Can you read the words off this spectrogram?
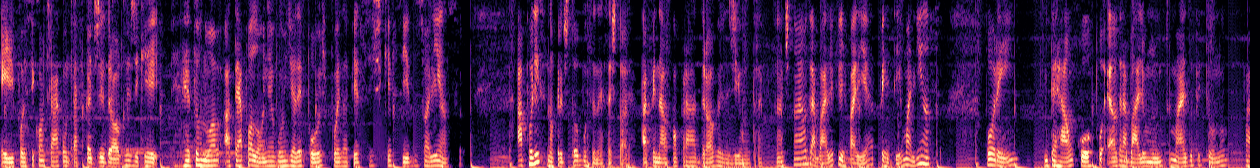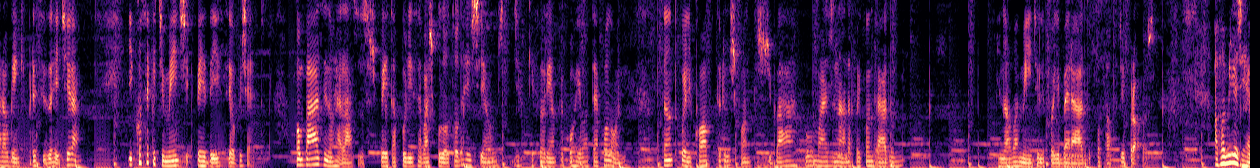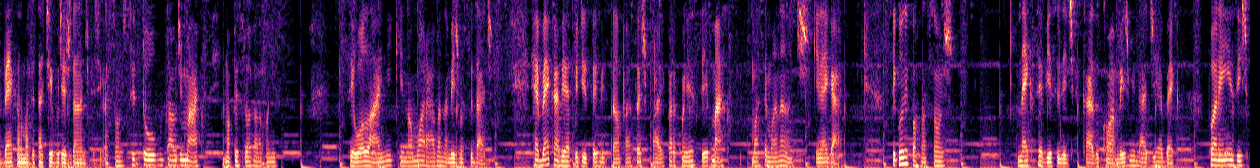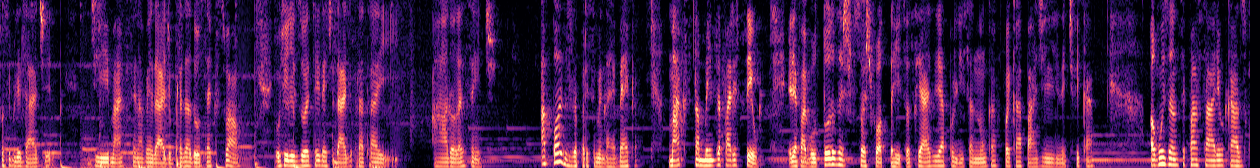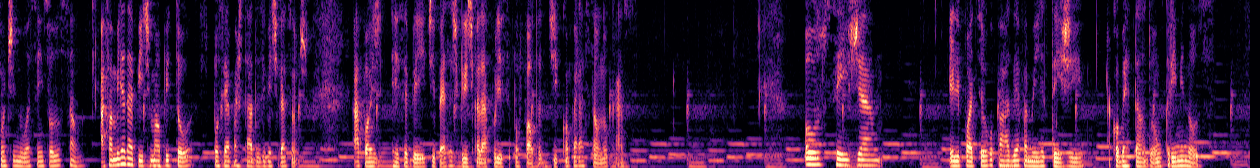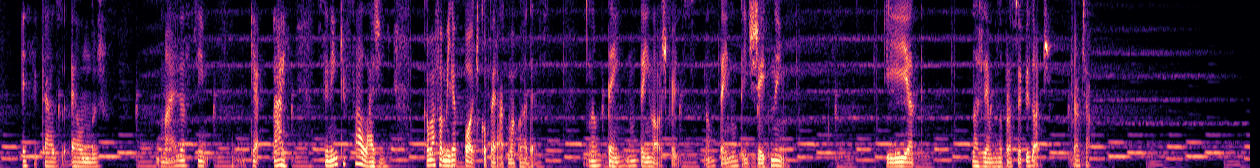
Ele foi se encontrar com um traficante de drogas de que retornou até a Polônia alguns dias depois, pois havia se esquecido sua aliança. A polícia não acreditou muito nessa história, afinal, comprar drogas de um traficante não é um trabalho que lhe faria perder uma aliança. Porém, Enterrar um corpo é um trabalho muito mais oportuno para alguém que precisa retirar, e consequentemente perder esse objeto. Com base no relato do suspeito, a polícia vasculou toda a região de que Florian percorreu até a Polônia, tanto com helicópteros quanto de barco, mas nada foi encontrado e novamente ele foi liberado por falta de provas. A família de Rebecca, numa tentativa de ajudar nas investigações, citou um tal de Max, uma pessoa que ela conheceu online que não morava na mesma cidade. Rebecca havia pedido permissão para seus pais para conhecer Max uma semana antes, que negaram. Segundo informações, Max havia se identificado com a mesma idade de Rebecca, porém existe possibilidade de Max ser na verdade um predador sexual. Utilizou essa identidade para atrair a adolescente. Após o desaparecimento da Rebecca, Max também desapareceu. Ele apagou todas as suas fotos das redes sociais e a polícia nunca foi capaz de lhe identificar. Alguns anos se passaram e o caso continua sem solução. A família da vítima optou por se afastar das investigações, após receber diversas críticas da polícia por falta de cooperação no caso. Ou seja, ele pode ser ocupado e a família esteja acobertando um criminoso. Esse caso é um dos mais assim. Que é, ai, sem nem que falar, gente. Como a família pode cooperar com uma coisa dessa? Não tem, não tem lógica isso. Não tem, não tem de jeito nenhum. E nós vemos no próximo episódio. Tchau, tchau.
